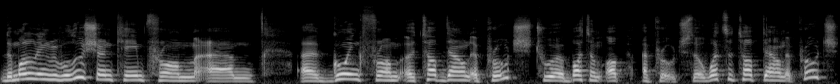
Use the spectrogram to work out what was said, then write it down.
The modeling revolution came from um, uh, going from a top-down approach to a bottom-up approach. So what's a top-down approach?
